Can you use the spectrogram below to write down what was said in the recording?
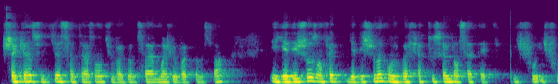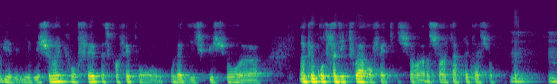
Chacun se dit tiens c'est intéressant, tu vois comme ça, moi je le vois comme ça. Et il y a des choses, en fait, il y a des chemins qu'on ne peut pas faire tout seul dans sa tête. Il faut, il faut, il y a, des chemins qu'on fait parce qu'en fait, on, on, a des discussions euh, un peu contradictoires, en fait, sur, sur l'interprétation. Mmh, mmh.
